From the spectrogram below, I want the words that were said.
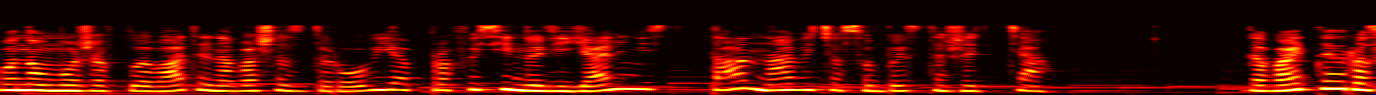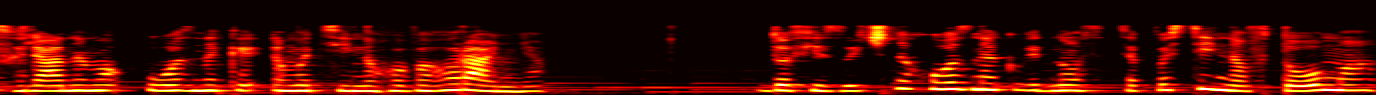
Воно може впливати на ваше здоров'я, професійну діяльність та навіть особисте життя. Давайте розглянемо ознаки емоційного вигорання. До фізичних ознак відноситься постійна втома,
